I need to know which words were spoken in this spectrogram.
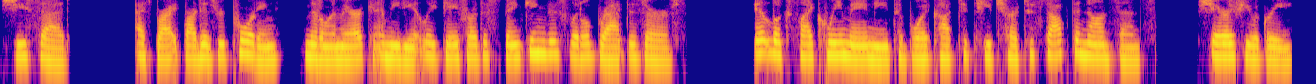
she said. As Breitbart is reporting, Middle America immediately gave her the spanking this little brat deserves. It looks like we may need to boycott to teach her to stop the nonsense. Share if you agree.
